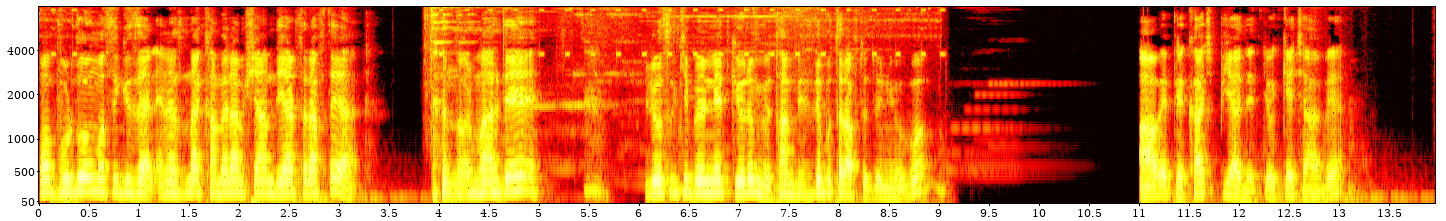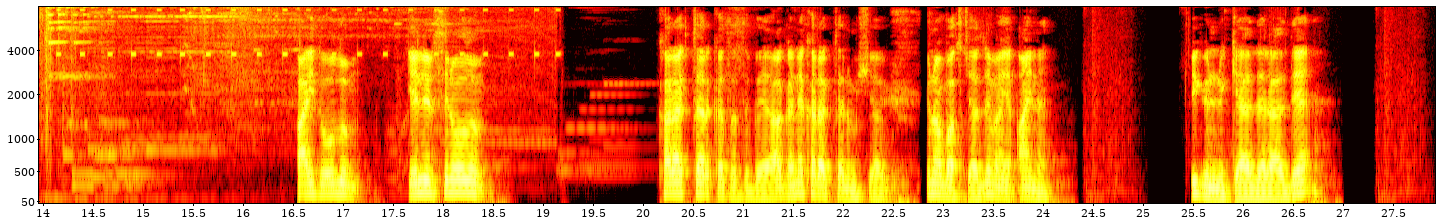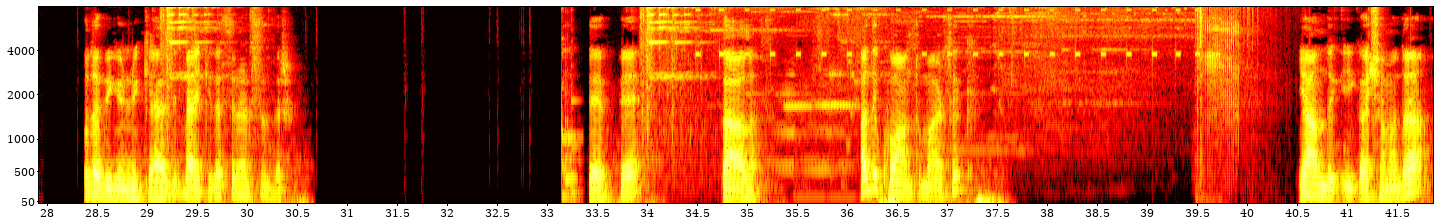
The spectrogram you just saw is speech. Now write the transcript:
Ama burada olması güzel. En azından kameram şu an diğer tarafta ya. Normalde biliyorsun ki böyle net görünmüyor. Tam bizde bu tarafta dönüyor bu. AWP kaç bir adet yok geç abi. Haydi oğlum. Gelirsin oğlum. Karakter kasası be. Aga ne karaktermiş ya. Şuna basacağız değil mi? Aynen. Bir günlük geldi herhalde. Bu da bir günlük geldi. Belki de sınırsızdır. DP Sağla. Hadi kuantum artık. Yandık ilk aşamada.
